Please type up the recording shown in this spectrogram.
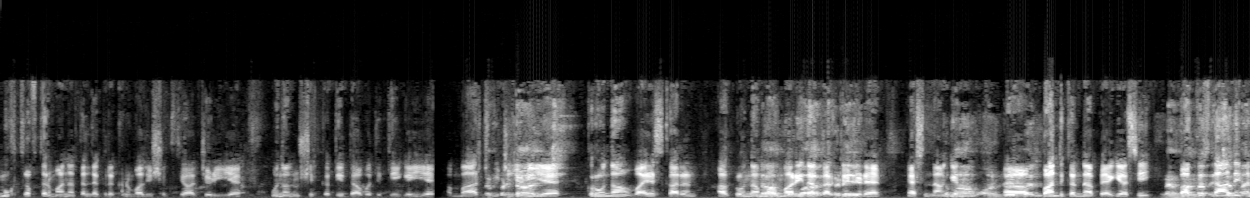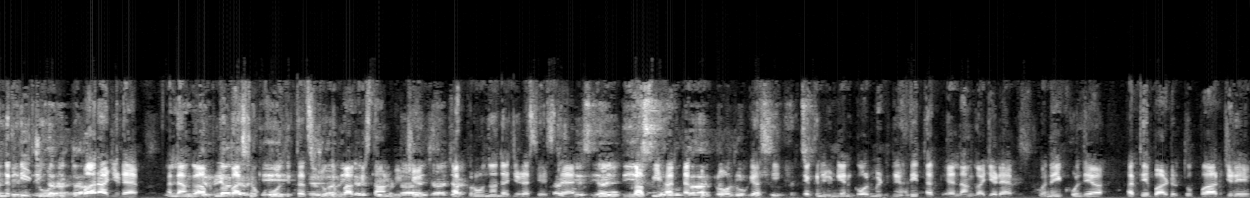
ਮੁxtਲਫ ਧਰਮਾਂ ਤਲਕ ਰੱਖਣ ਵਾਲੀ ਸ਼ਖਸੀਅਤ ਜਿਹੜੀ ਹੈ, ਉਹਨਾਂ ਨੂੰ ਸ਼ਿਰਕਤ ਦੀ ਦਾਵਤ ਦਿੱਤੀ ਗਈ ਹੈ। ਮਾਰਚ ਵਿੱਚ ਜਿਹੜੀ ਹੈ ਕਰੋਨਾ ਵਾਇਰਸ ਕਾਰਨ ਕਰੋਨਾ ਮਹਾਮਾਰੀ ਦਾ ਕਰਕੇ ਜਿਹੜਾ ਹੈ ਇਸ ਲਾਂਘੇ ਨੂੰ ਬੰਦ ਕਰਨਾ ਪੈ ਗਿਆ ਸੀ। ਪਾਕਿਸਤਾਨ ਨੇ 29 ਜੂਨ ਨੂੰ ਦੁਬਾਰਾ ਜਿਹੜਾ ਲਾਂਘਾ ਆਪਣੇ ਪਾਸੋਂ ਖੋਲ ਦਿੱਤਾ ਸੀ ਕਿਉਂਕਿ ਪਾਕਿਸਤਾਨ ਵਿੱਚ ਕਰੋਨਾ ਦਾ ਜਿਹੜਾ ਸਿਲਸਿਲਾ ਹੈ ਉਹ ਕਾਫੀ ਹੱਦ ਤੱਕ ਕੰਟਰੋਲ ਹੋ ਗਿਆ ਸੀ। ਲੇਕਿਨ ਇੰਡੀਅਨ ਗਵਰਨਮੈਂਟ ਨੇ ਹਲੇ ਤੱਕ ਇਹ ਲਾਂਘਾ ਜਿਹੜਾ ਹੈ ਉਹ ਨਹੀਂ ਖੋਲਿਆ ਅਤੇ ਬਾਰਡਰ ਤੋਂ ਪਾਰ ਜਿਹੜੇ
